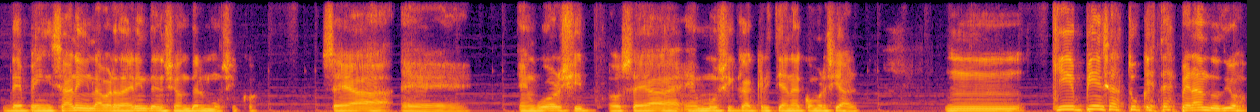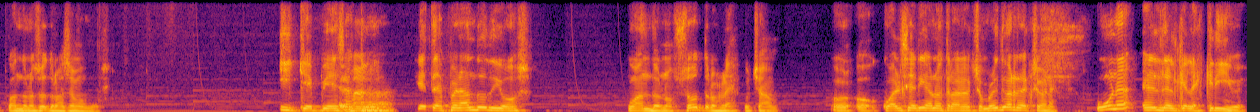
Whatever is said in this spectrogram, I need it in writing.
de pensar en la verdadera intención del músico, sea eh, en worship o sea en música cristiana comercial, mm, ¿qué piensas tú que está esperando Dios cuando nosotros hacemos música? ¿Y qué piensas tú que está esperando Dios cuando nosotros la escuchamos? O, o cuál sería nuestra reacción? Pero hay dos reacciones. Una, el del que la escribe,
